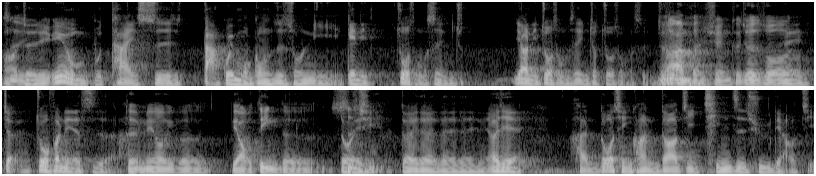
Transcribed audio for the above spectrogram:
哦，自自律，因为我们不太是大规模工资，说你给你做什么事你就要你做什么事情就做什么事，就是按本宣科，就是说，对，叫做分内的事了。对，没有一个表定的事情，对对对对，而且很多情况你都要自己亲自去了解，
